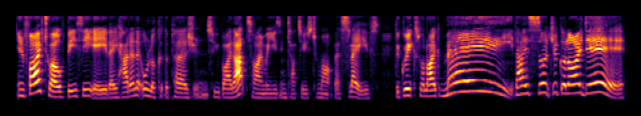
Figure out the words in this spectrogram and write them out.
In 512 BCE, they had a little look at the Persians, who by that time were using tattoos to mark their slaves. The Greeks were like, Mate, that is such a good idea.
